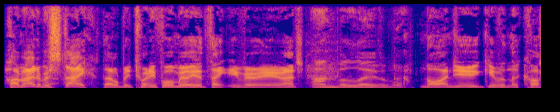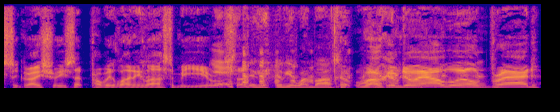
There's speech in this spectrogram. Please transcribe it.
I made a mistake. That'll be 24 million. Thank you very much. Unbelievable. Mind you, given the cost of groceries, that probably will only last him a year or so. He'll get, he'll get one basket. Welcome to our world, Brad.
